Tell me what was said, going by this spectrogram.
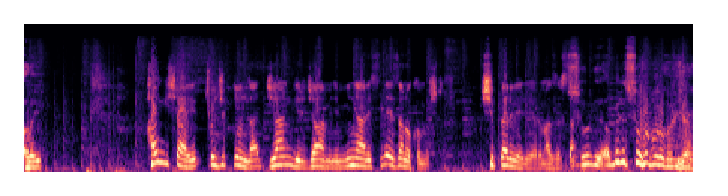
Alayım. Hangi şair çocukluğunda Cihangir Camii'nin minaresinde ezan okumuştur? Şıkları veriyorum hazırsan. Soru böyle soru mu olur ya?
